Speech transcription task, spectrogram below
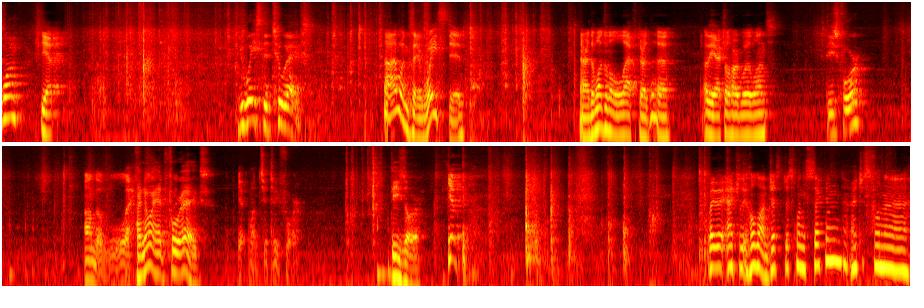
one? Yep. You wasted two eggs. No, I wouldn't say wasted. All right, the ones on the left are the are the actual hard-boiled ones. These four? On the left. I know I had four eggs. Yep. One, two, three, four. These are. Yep. Wait, wait. Actually, hold on. Just, just one second. I just wanna.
